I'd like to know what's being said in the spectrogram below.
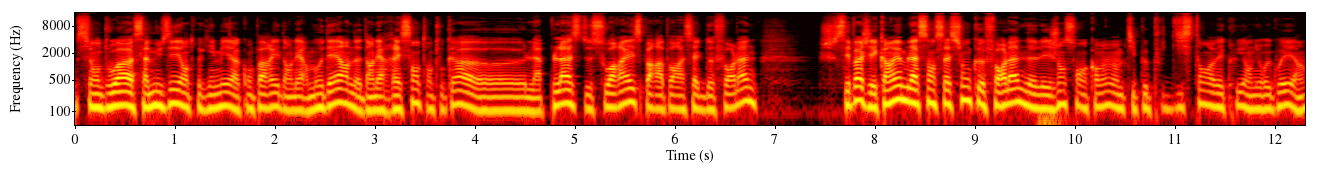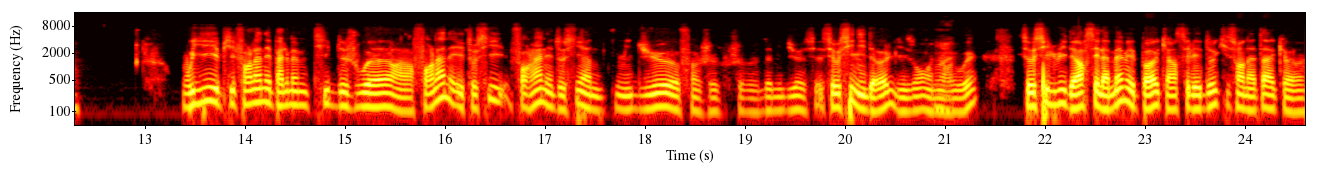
si on doit s'amuser entre guillemets à comparer dans l'ère moderne, dans l'ère récente en tout cas, la place de Suarez par rapport à celle de Forlan. Je sais pas, j'ai quand même la sensation que Forlan, les gens sont quand même un petit peu plus distants avec lui en Uruguay. Hein. Oui, et puis Forlan n'est pas le même type de joueur. Alors Forlan est aussi, Forlan est aussi un demi-dieu, enfin je, je demi-dieu, c'est aussi une idole, disons, en Uruguay. C'est aussi lui, d'ailleurs, c'est la même époque, hein, c'est les deux qui sont en attaque. Euh,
